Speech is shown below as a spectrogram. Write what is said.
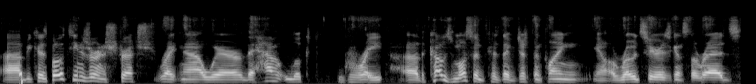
uh, because both teams are in a stretch right now where they haven't looked great. Uh, the Cubs mostly because they've just been playing, you know, a road series against the Reds.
